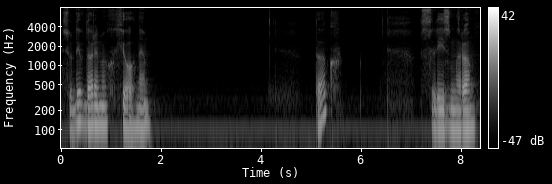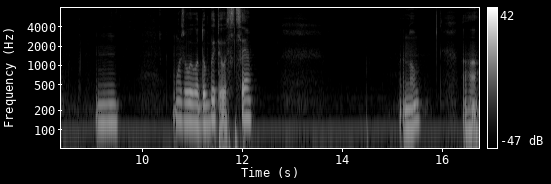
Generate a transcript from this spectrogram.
Сюди вдаримо хьогнем. Так. Слізмера. Можливо, добити ось це. Ну. Ага.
